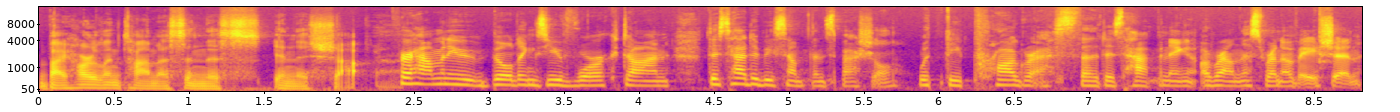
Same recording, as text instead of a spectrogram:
by Harlan Thomas in this in this shop. For how many buildings you've worked on, this had to be something special with the progress that is happening around this renovation.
